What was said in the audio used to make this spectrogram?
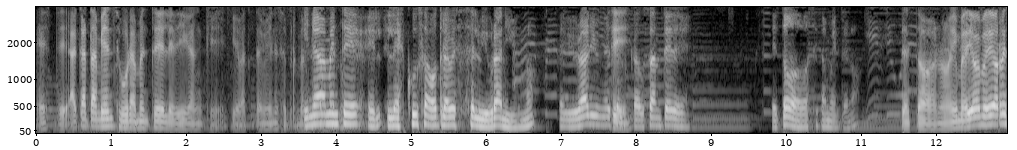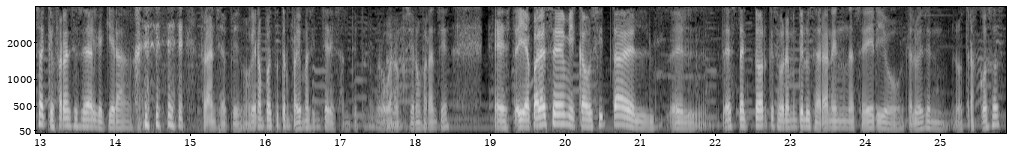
este, acá también seguramente le digan que, que va- también es el primer y mutante, nuevamente el, la excusa otra vez es el vibranium, ¿no? El vibranium es Sí. el causante de de todo básicamente, ¿no? De todo, ¿no? Y me dio, me dio risa que Francia sea el que quiera. Francia, pues, me hubieran puesto otro país más interesante, pero, pero bueno, pusieron Francia. Este, y aparece mi causita, el, el, este actor que seguramente lo usarán en una serie o tal vez en, otras cosas.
